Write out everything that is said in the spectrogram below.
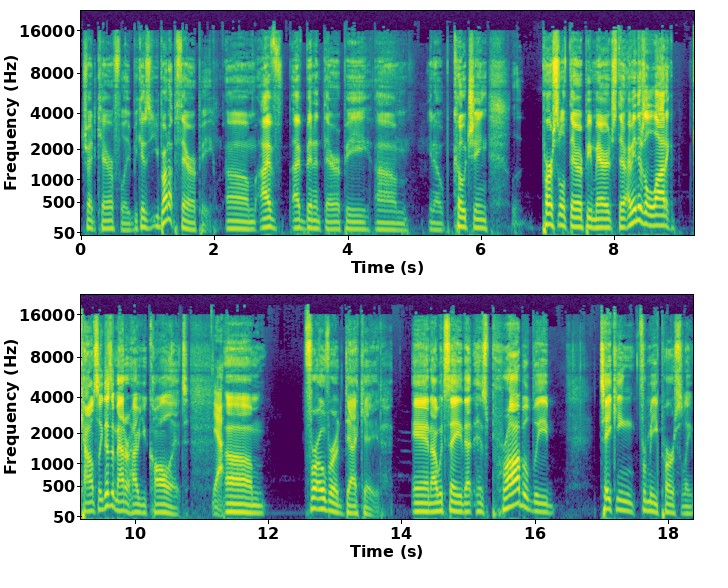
tread carefully because you brought up therapy. Um, I've I've been in therapy. Um, you know, coaching, personal therapy, marriage therapy. I mean, there's a lot of counseling. Doesn't matter how you call it. Yeah. Um, for over a decade, and I would say that has probably taking for me personally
